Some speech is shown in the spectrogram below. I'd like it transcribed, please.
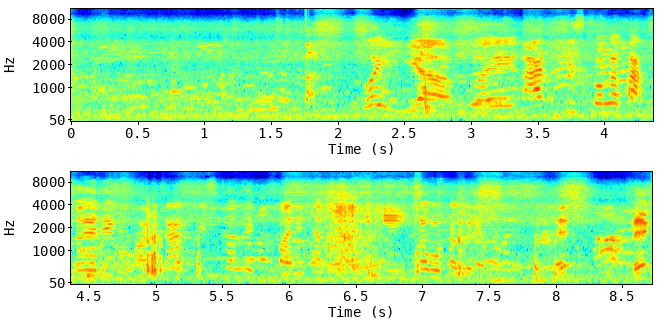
ওই ইয়া ওই আট পিস করলে পাঁচ হয়ে দিব আর চার পিস করলে একটু বাড়ি থাকবে মোটা করে ব্যাগ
